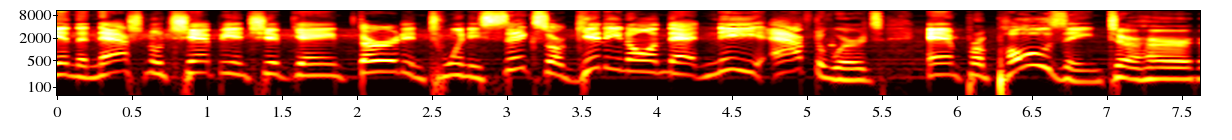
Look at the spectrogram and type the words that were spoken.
in the national championship game, third and 26, or getting on that knee afterwards and proposing to her?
